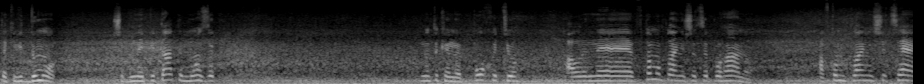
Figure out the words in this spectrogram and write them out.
Так і від думок. Щоб не питати мозок ну, такими похотю, але не в тому плані, що це погано, а в тому плані, що це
